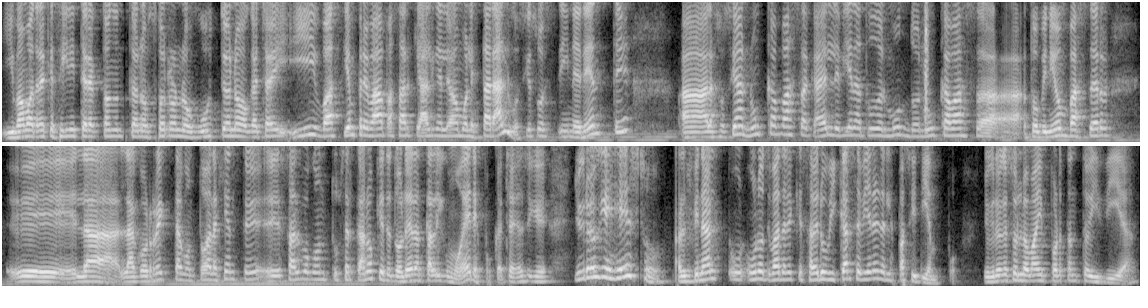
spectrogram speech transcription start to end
y vamos a tener que seguir interactuando entre nosotros, nos guste o no, ¿cachai? Y va, siempre va a pasar que a alguien le va a molestar algo. Si eso es inherente a la sociedad, nunca vas a caerle bien a todo el mundo, nunca vas a, tu opinión va a ser eh, la, correcta con toda la gente, eh, salvo con tus cercanos que te toleran tal y como eres, pues, ¿cachai? Así que yo creo que es eso. Al final uno te va a tener que saber ubicarse bien en el espacio y tiempo. Yo creo que eso es lo más importante hoy día.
